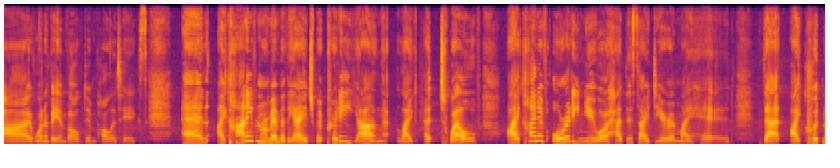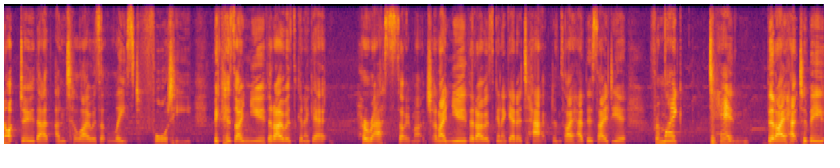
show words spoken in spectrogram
I want to be involved in politics. And I can't even remember the age, but pretty young, like at 12, I kind of already knew or had this idea in my head that I could not do that until I was at least 40 because I knew that I was going to get harassed so much and I knew that I was going to get attacked. And so I had this idea from like 10 that I had to be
